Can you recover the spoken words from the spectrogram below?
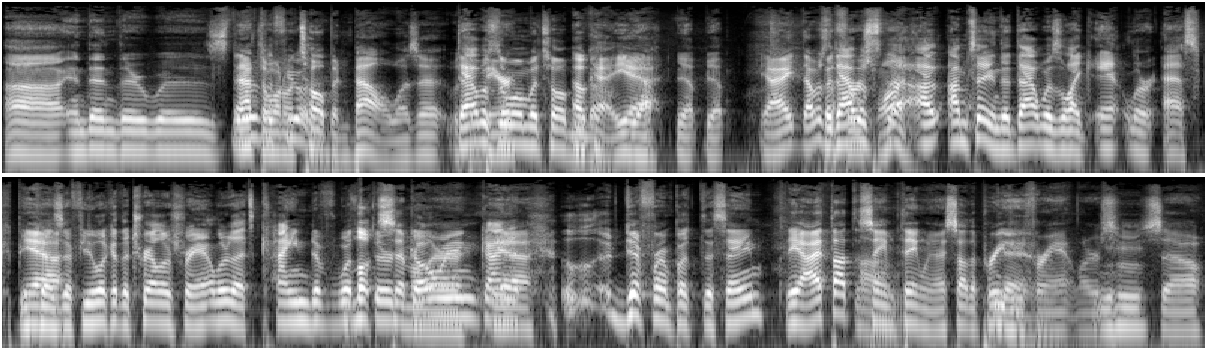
Uh, and then there was there Not was the one with Tobin Bell, was it? With That was the one with Tobin. Bell. Okay, Bell. yeah. Yep. Yep. Yeah, I, that was But the that first was one. I, I'm saying that that was like antler esque because Yeah. if you look at the trailers for antler, that's kind of what Looks they're similar, going, kind of different but the same. yeah, I thought the same thing when I saw the preview Um, yeah. for Antlers. So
